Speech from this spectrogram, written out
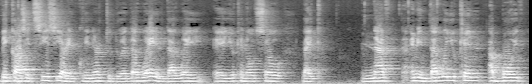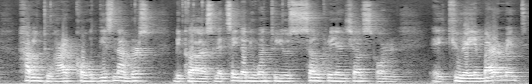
because it's easier and cleaner to do it that way. And that way uh, you can also like not i mean that way you can avoid having to hard code these numbers because let's say that you want to use some credentials on a qa environment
